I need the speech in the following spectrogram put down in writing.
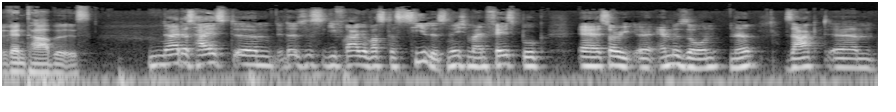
rentabel ist. Na, das heißt, ähm, das ist die Frage, was das Ziel ist. Ne? Ich meine, Facebook, äh, sorry, äh, Amazon ne, sagt ähm,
